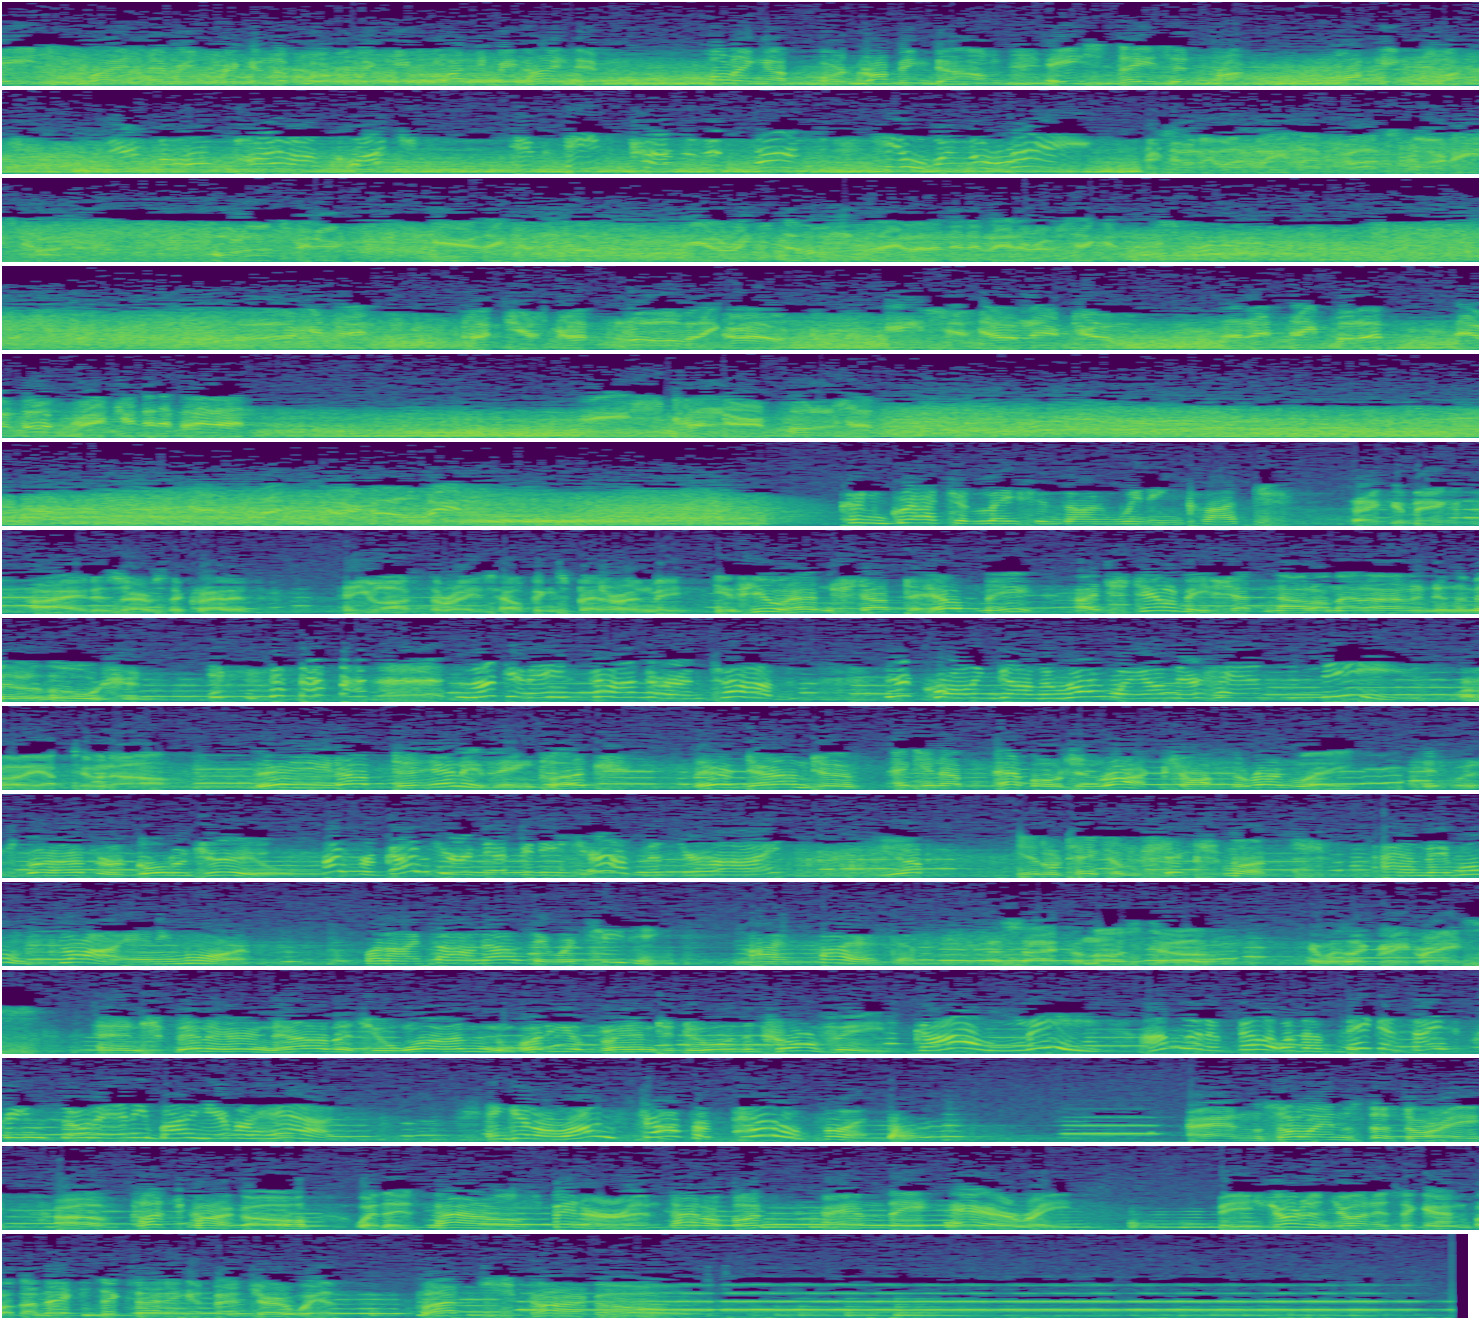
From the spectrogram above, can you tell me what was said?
Ace tries every trick in the book to keep Clutch behind him. Pulling up or dropping down, Ace stays in front, blocking Clutch. There's the home pylon, Clutch. If Ace passes it first, he'll win the race. There's only one way left for outsmart Ace Condor. Hold on, Spinner. Here they come. They'll reach the home pylon in a matter of seconds. Look at that. Clutch has dropped low over the ground. Ace is down there, too. Unless they pull up, they'll both crash into the pylon. Ace Condor pulls up. Clutch Cargo wins. Congratulations on winning, Clutch. Thank you, Mink. I deserves the credit. He lost the race helping Spinner and me. If you hadn't stopped to help me, I'd still be sitting out on that island in the middle of the ocean. Look at Ace Condor and Tubbs. They're crawling down the runway on their hands and knees. What are they up to now? They ain't up to anything, Clutch. They're down to picking up pebbles and rocks off the runway. It was that or go to jail. I forgot you're a deputy sheriff, Mr. Hi. Yep, it'll take them six months. And they won't fly anymore. When I found out they were cheating, I fired them. Aside from those two, it was a great race. And Spinner, now that you won, what do you plan to do with the trophy? Golly, I'm going to fill it with the biggest ice cream soda anybody ever had. And get a long straw for Paddlefoot. And so ends the story of Clutch Cargo with his pals Spinner and Paddlefoot and the air race. Be sure to join us again for the next exciting adventure with Clutch Cargo.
